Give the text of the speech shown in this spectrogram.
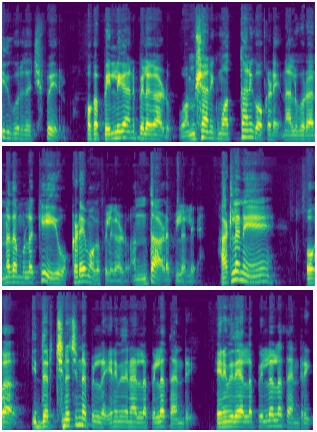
ఐదుగురు చచ్చిపోయారు ఒక పెళ్ళి కాని పిల్లగాడు వంశానికి మొత్తానికి ఒకడే నలుగురు అన్నదమ్ములకి ఒక్కడే మగ పిల్లగాడు అంతా ఆడపిల్లలే. అట్లనే ఒక ఇద్దరు చిన్న చిన్న పిల్ల ఎనిమిది నెలల పిల్ల తండ్రి ఎనిమిదేళ్ళ పిల్లల తండ్రి.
